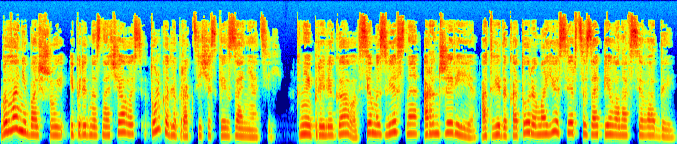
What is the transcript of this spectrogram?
была небольшой и предназначалась только для практических занятий. К ней прилегала всем известная оранжерея, от вида которой мое сердце запело на все лады.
